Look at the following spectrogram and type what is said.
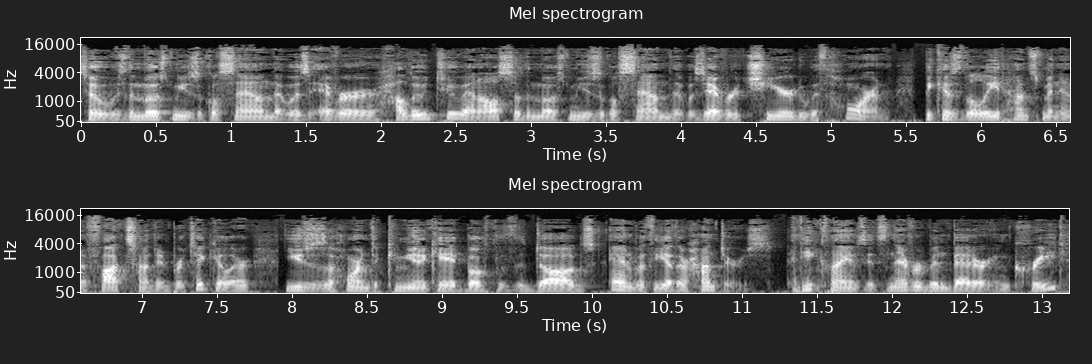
So it was the most musical sound that was ever hallooed to, and also the most musical sound that was ever cheered with horn, because the lead huntsman in a fox hunt in particular uses a horn to communicate both with the dogs and with the other hunters. And he claims it's never been better in Crete,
